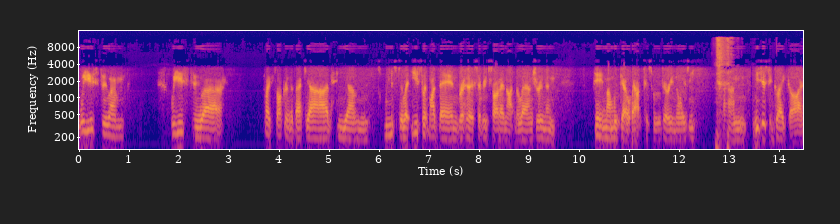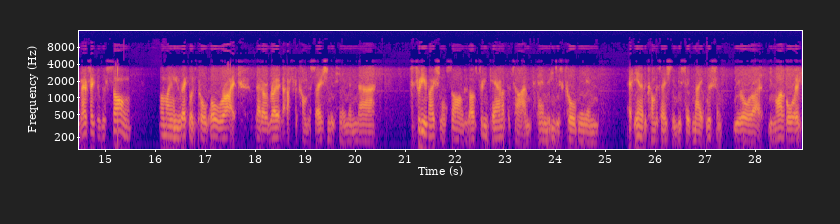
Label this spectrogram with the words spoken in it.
We used to um, we used to uh, play soccer in the backyard. He um, we used to let he used to let my band rehearse every Friday night in the lounge room, and he and Mum would go out because we were very noisy. Um, he's just a great guy. Matter of fact, there's a song on my new record called All Right that I wrote after the conversation with him, and uh, it's a pretty emotional song because I was pretty down at the time, and he just called me and at the end of the conversation he just said, "Mate, listen, you're all right. You're my boy,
